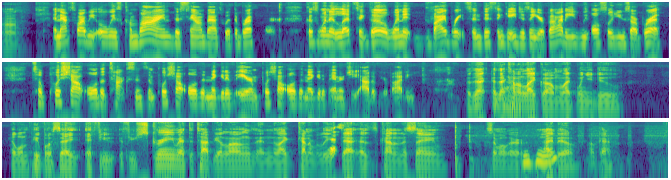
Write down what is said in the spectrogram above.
Oh. And that's why we always combine the sound bath with the breath work. Because when it lets it go, when it vibrates and disengages in your body, we also use our breath to push out all the toxins and push out all the negative air and push out all the negative energy out of your body. Is that is that kind of like um like when you do, and when people say if you if you scream at the top of your lungs and like kind of release Yes. that as kind of the same similar Mhm. idea? Okay.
